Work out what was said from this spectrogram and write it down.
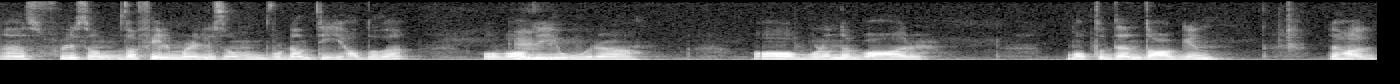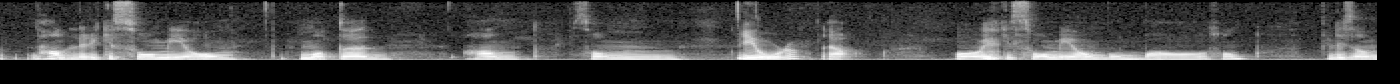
Ja. Eh, For liksom, da filmer de liksom hvordan de hadde det, og hva de Mm. gjorde, og hvordan det var måte den dagen. Det ha- handler ikke så mye om på en måte han som gjorde det. Ja. Og ikke så mye om bomba og sånn. Liksom,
